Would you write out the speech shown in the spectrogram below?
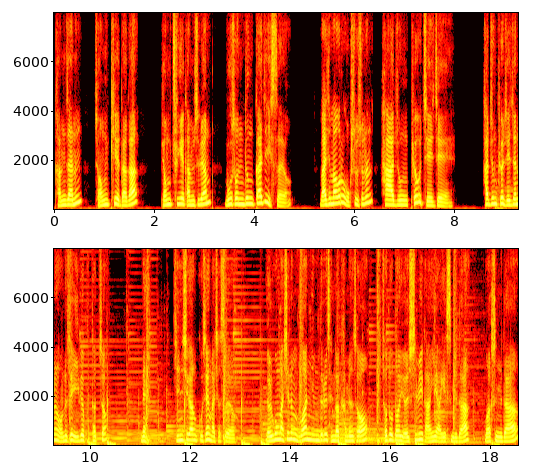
감자는 정피에다가 병충해 감수량, 무손 등까지 있어요. 마지막으로 옥수수는 하중표 제재. 하중표 제재는 어느새 입에 붙었죠? 네, 긴 시간 고생하셨어요. 열공하시는 무한님들을 생각하면서 저도 더 열심히 강의하겠습니다. 고맙습니다.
